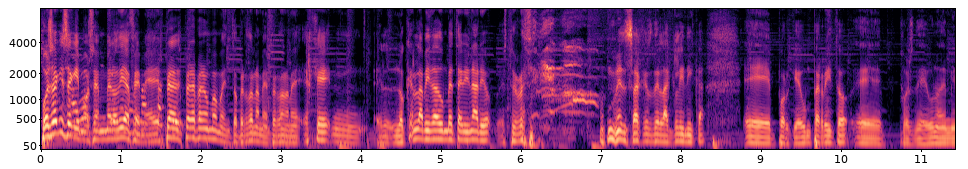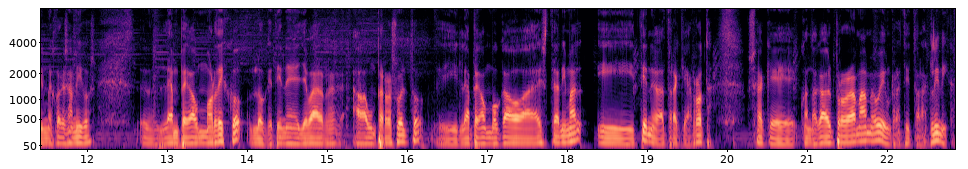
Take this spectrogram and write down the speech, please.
Pues aquí seguimos en Melodía FM. Espera, espera, espera un momento, perdóname, perdóname. Es que mm, lo que es la vida de un veterinario, estoy recibiendo mensajes de la clínica eh, porque un perrito, eh, pues de uno de mis mejores amigos, eh, le han pegado un mordisco, lo que tiene llevar a un perro suelto, y le ha pegado un bocado a este animal y tiene la tráquea rota. O sea que cuando acabe el programa me voy un ratito a la clínica.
